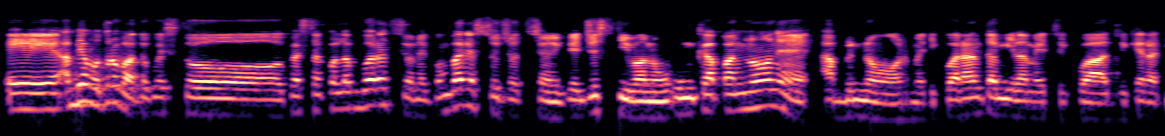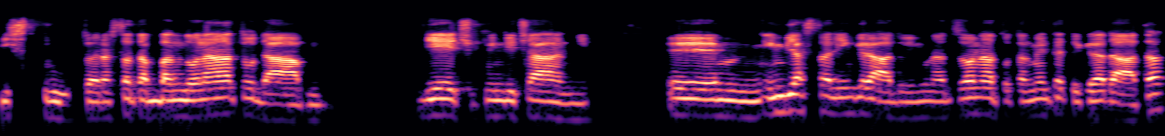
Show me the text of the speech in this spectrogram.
E abbiamo trovato questo, questa collaborazione con varie associazioni che gestivano un capannone abnorme di 40.000 metri quadri che era distrutto, era stato abbandonato da 10-15 anni ehm, in via Stalingrado, in una zona totalmente degradata.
